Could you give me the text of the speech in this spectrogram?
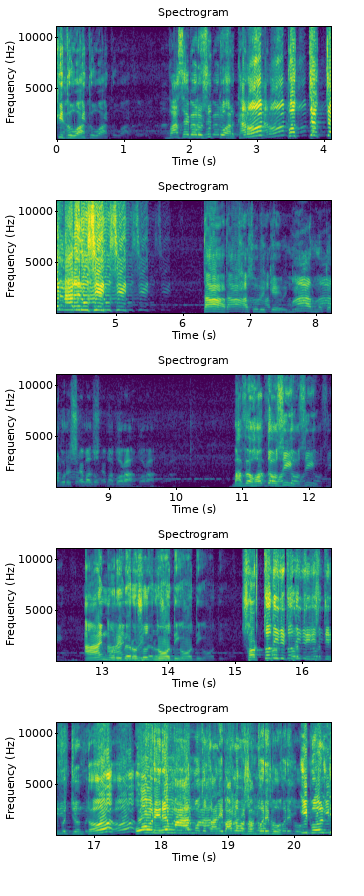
কি তো আর বাঁচাইবার ওষুধ তো আর কারণ প্রত্যেকটা নারীর উচিত। তার শাশুড়িকে মার মতো করে সেবা যত্ন করা। বাপে হদ মরিবের ওষুধ নদি। শর্ত দিদি তোর তিরিশ দিন পর্যন্ত ও রিরে মার মতো জানি ভালোবাসা করিব। ই বলতি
